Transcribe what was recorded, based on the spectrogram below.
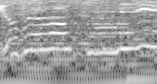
You belong to me.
